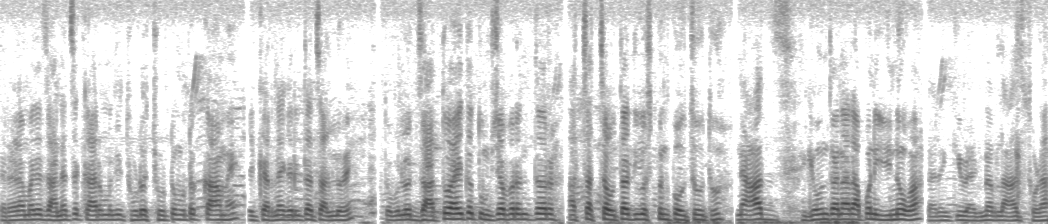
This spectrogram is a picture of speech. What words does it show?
तरळ्यामध्ये जाण्याचं कार म्हणजे थोडं छोटं मोठं काम आहे. ते करण्याकरिता चाललो आहे तो बोललो जातो आहे तर तुमच्यापर्यंत आजचा चौथा दिवस पण पोहोचवतो. आणि आज घेऊन जाणार आपण इनोवा. कारण की वॅगनरला आज थोडा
